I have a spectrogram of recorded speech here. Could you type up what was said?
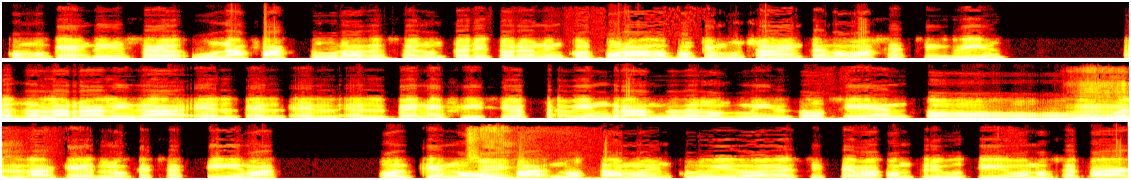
como quien dice, una factura de ser un territorio no incorporado porque mucha gente no va a recibir. Esa es la realidad, el, el, el, el beneficio este bien grande de los 1.200, o. ¿verdad? Que es lo que se estima, porque no, Sí. pa- no estamos incluidos en el sistema contributivo, no se paga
